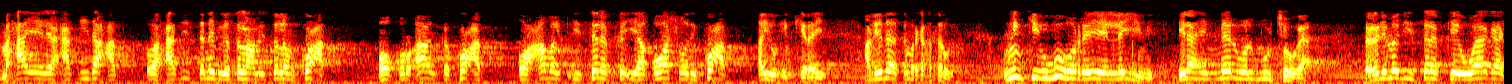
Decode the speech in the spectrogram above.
maxaa yeelay caqiide cad oo axaadiista nebiga sal alay waslam ku cad oo qur'aanka ku cad oo camalkii salafka iyo aqwaashoodii ku cad ayuu inkiray. Caqiidadaasi marka khatar wey ninkii ugu horreeyee la yimid ilaahay meel walbuu joogaa culimmadii salafkee waagaa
